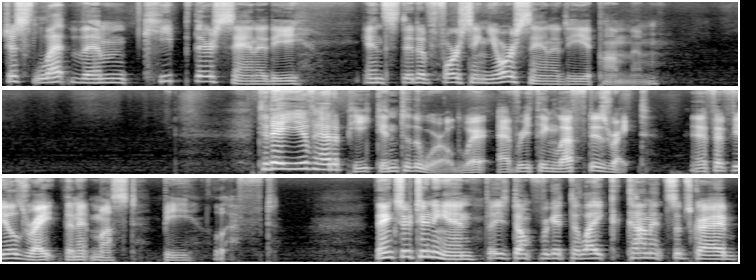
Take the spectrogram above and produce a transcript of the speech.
just let them keep their sanity instead of forcing your sanity upon them. Today you've had a peek into the world where everything left is right. If it feels right, then it must be left. Thanks for tuning in. Please don't forget to like, comment, subscribe,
